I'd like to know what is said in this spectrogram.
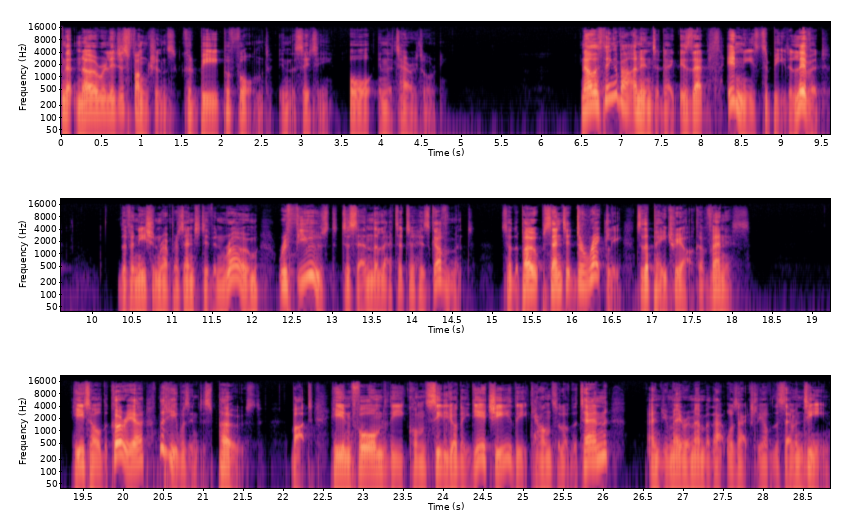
that no religious functions could be performed in the city or in the territory. Now, the thing about an interdict is that it needs to be delivered. The Venetian representative in Rome refused to send the letter to his government, so the Pope sent it directly to the Patriarch of Venice. He told the courier that he was indisposed, but he informed the Consiglio dei Dieci, the Council of the Ten, and you may remember that was actually of the Seventeen.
